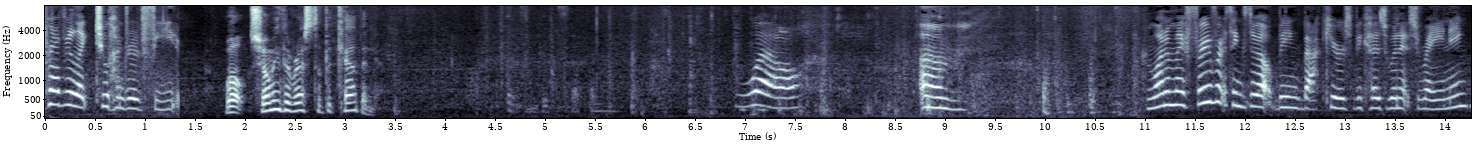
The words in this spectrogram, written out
probably like 200 feet. Well, show me the rest of the cabin. Well, um, one of my favorite things about being back here is because when it's raining,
